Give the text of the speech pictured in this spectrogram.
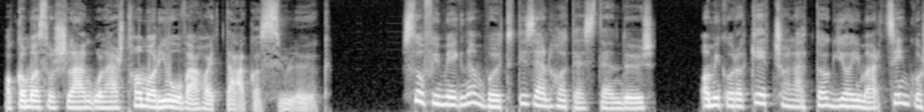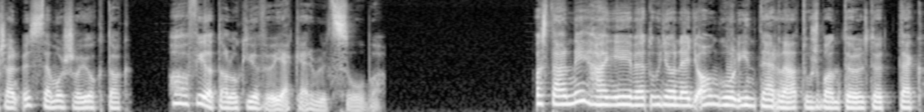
A kamaszos lángolást hamar jóvá hagyták a szülők. Sophie még nem volt tizenhat esztendős, amikor a két család tagjai már cinkosan összemosolyogtak, ha a fiatalok jövője került szóba. Aztán néhány évet ugyan egy angol internátusban töltöttek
